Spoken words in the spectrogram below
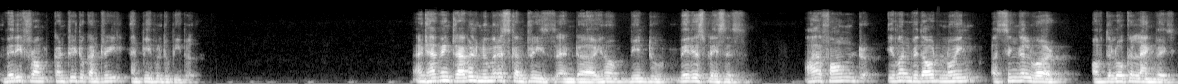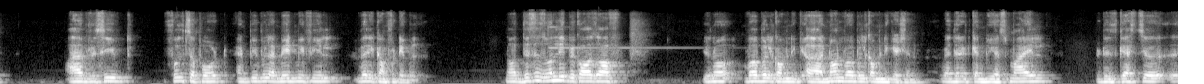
vary from country to country and people to people. And having traveled numerous countries and uh, you know been to various places, I have found even without knowing a single word of the local language, I have received full support and people have made me feel very comfortable. Now this is only because of you know verbal communi- uh, non-verbal communication, whether it can be a smile, it is gesture,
